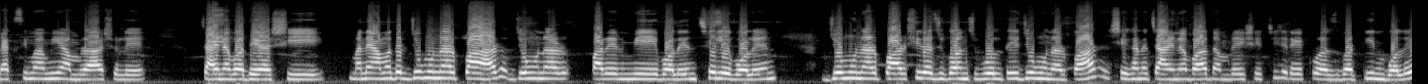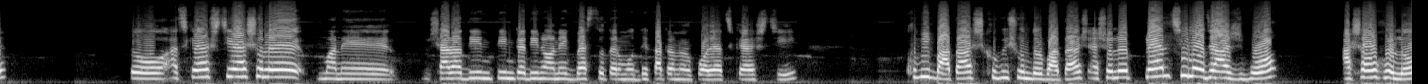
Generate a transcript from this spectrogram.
ম্যাক্সিমামই আমরা আসলে চায়নাবাদে আসি। মানে আমাদের যমুনার পার, যমুনার পাড়ের মেয়ে বলেন, ছেলে বলেন, যমুনার পার, সিরাজগঞ্জ বলতে যমুনার পার, সেখানে চায়নাবাদ আমরা এসেছি, যেটাকে ক্রসবার তিন বলে। তো আজকে আসছি আসলে মানে সারা দিন তিনটা দিন অনেক ব্যস্ততার মধ্যে কাটানোর পরে আজকে আসছি। খুবই বাতাস, খুবই সুন্দর বাতাস। আসলে প্ল্যান ছিল যে আসব আসাও হলো।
